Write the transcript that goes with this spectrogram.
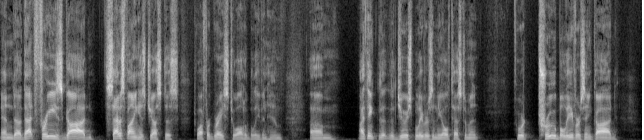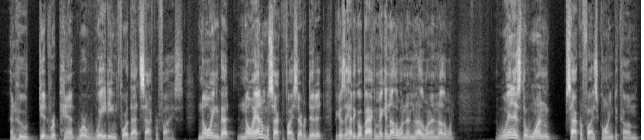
and uh, that frees God, satisfying His justice, to offer grace to all who believe in Him. Um, I think that the Jewish believers in the Old Testament, who were true believers in God and who did repent, were waiting for that sacrifice, knowing that no animal sacrifice ever did it because they had to go back and make another one and another one and another one. When is the one sacrifice going to come?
